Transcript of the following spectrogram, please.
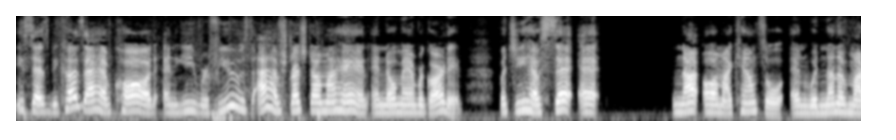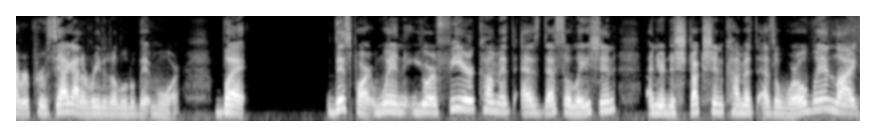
he says, Because I have called and ye refused, I have stretched out my hand and no man regarded. But ye have set at not all my counsel and with none of my reproof. See, I got to read it a little bit more. But this part, when your fear cometh as desolation and your destruction cometh as a whirlwind, like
